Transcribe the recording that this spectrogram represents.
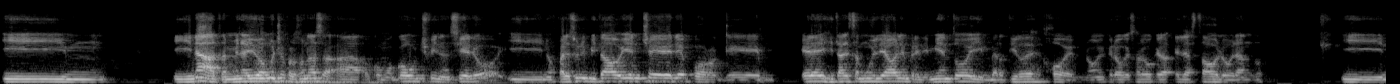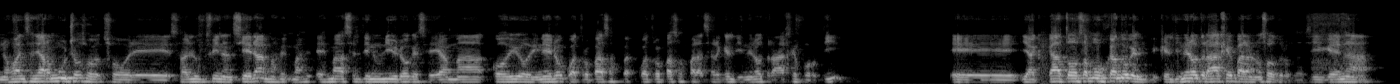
Y, y nada, también ayuda a muchas personas como coach financiero y nos parece un invitado bien chévere porque era digital está muy ligado al emprendimiento e invertir desde joven, ¿no? Y creo que es algo que él ha estado logrando. Y nos va a enseñar mucho sobre, salud financiera. es más, él tiene un libro que se llama Código Dinero, cuatro pasos, cuatro pasos para hacer que el dinero trabaje por ti. Eh, y acá todos estamos buscando que el, dinero trabaje para nosotros. Así que nada,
